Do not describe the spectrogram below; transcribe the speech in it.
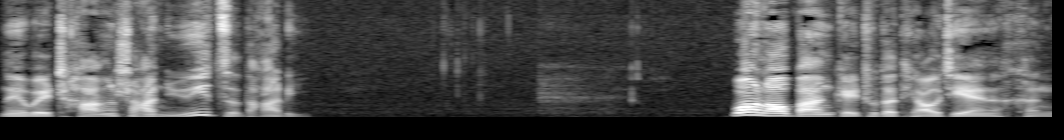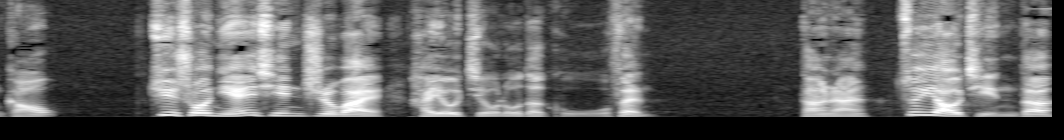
那位长沙女子打理。汪老板给出的条件很高，据说年薪之外还有酒楼的股份。当然，最要紧的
